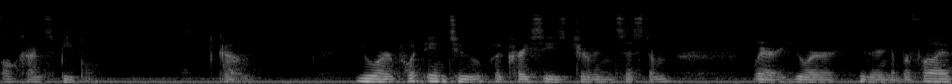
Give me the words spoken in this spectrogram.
all kinds of people. Um, you are put into a crises-driven system where you are either number five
